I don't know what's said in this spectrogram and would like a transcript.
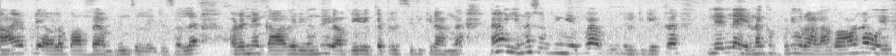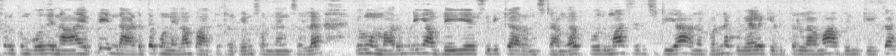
நான் எப்படி அவளை பார்ப்பேன் அப்படின்னு சொல்லிட்டு சொல்ல உடனே காவேரி வந்து அப்படியே வெக்கத்தில் சிரிக்கிறாங்க. ஆ என்ன சொல்கிறீங்க கேட்பேன் அப்படின்னு சொல்லிட்டு கேட்க இல்லை இல்லை எனக்கு இப்படி ஒரு அழகான ஒய்ஃப் இருக்கும்போது நான் எப்படி இந்த அடுத்த பொண்ணையெல்லாம் பார்த்துட்டு சொன்னேன்னு சொல்ல இவங்க மறுபடியும் அப்படியே சிரிக்க ஆரம்பிச்சிட்டாங்க. போதுமா சிரிச்சிட்டியா? அந்த பொண்ணை இப்போ வேலைக்கு எடுத்துடலாமா? அப்படின்னு கேட்க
